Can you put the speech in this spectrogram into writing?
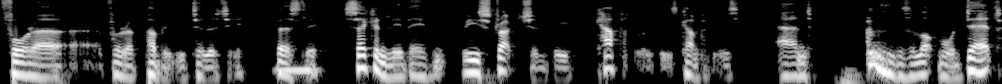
for a, for a public utility, firstly. Secondly, they've restructured the capital of these companies, and there's a lot more debt.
